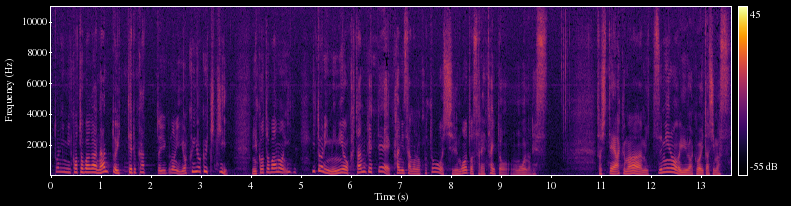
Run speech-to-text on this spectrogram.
本当に御言葉が何と言ってるかというのによくよく聞き御言葉の意図に耳を傾けて神様のことを知るものとされたいと思うのです。そして悪魔は3つ目の誘惑をいたします。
